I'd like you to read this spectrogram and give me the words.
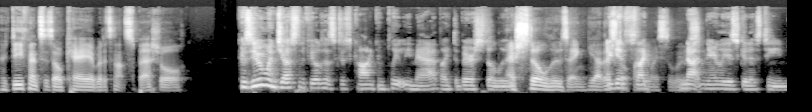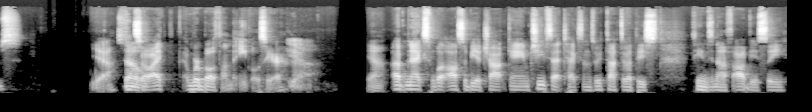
Their defense is okay, but it's not special. Because even when Justin Fields has just gone completely mad, like the Bears still lose. They're still losing. Yeah, they're Against, still like, ways to lose. Not nearly as good as teams. yeah. So, So I we're both on the Eagles here. yeah. Yeah. Up next will also be a chalk game. Chiefs at Texans. We've talked about these teams enough, obviously.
